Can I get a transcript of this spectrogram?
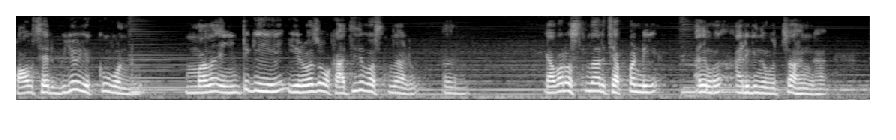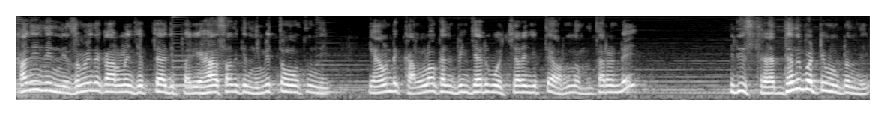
పావు బియ్యం ఎక్కువ వండు. మన ఇంటికి ఈరోజు ఒక అతిథి వస్తున్నాడు. ఎవరు వస్తున్నారు చెప్పండి అని అడిగింది ఉత్సాహంగా. కానీ నేను నిజమైన కారణం చెప్తే అది పరిహాసానికి నిమిత్తం అవుతుంది. ఏమంటే కళ్ళలో కనిపించారు వచ్చారని చెప్తే ఎవరు నమ్ముతారండి? ఇది శ్రద్ధని బట్టి ఉంటుంది.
